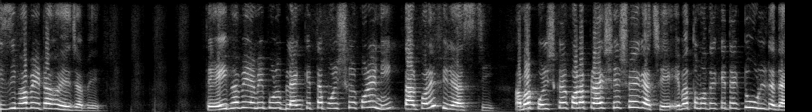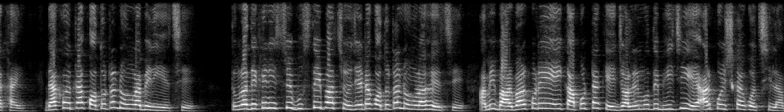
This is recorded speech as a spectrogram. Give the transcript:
ইজিভাবে এটা হয়ে যাবে। তো এইভাবে আমি পুরো ব্ল্যাঙ্কেটটা পরিষ্কার করে নিই, তারপরে ফিরে আসছি। আমার পরিষ্কার করা প্রায় শেষ হয়ে গেছে, এবার তোমাদেরকে এটা একটু উল্টে দেখাই। দেখো এটা কতটা নোংরা বেরিয়েছে। তোমরা দেখে নিশ্চয়ই বুঝতেই পারছ যে এটা কতটা নোংরা হয়েছে। আমি বারবার করে এই কাপড়টাকে জলের মধ্যে ভিজিয়ে আর পরিষ্কার করছিলাম।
